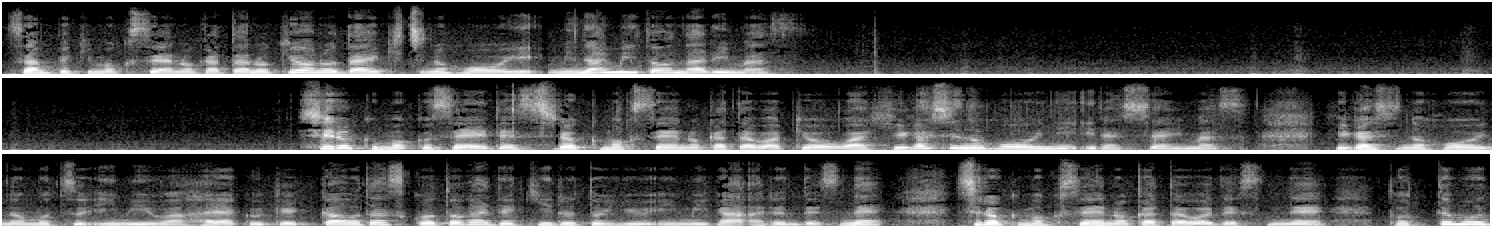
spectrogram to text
三匹木星の方の今日の大吉の方位南となります。白く木星です。白く木星の方は今日は東の方位にいらっしゃいます。東の方位の持つ意味は早く結果を出すことができるという意味があるんですね。白く木星の方はですねとっても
